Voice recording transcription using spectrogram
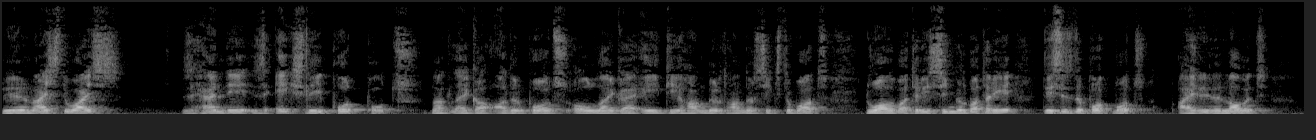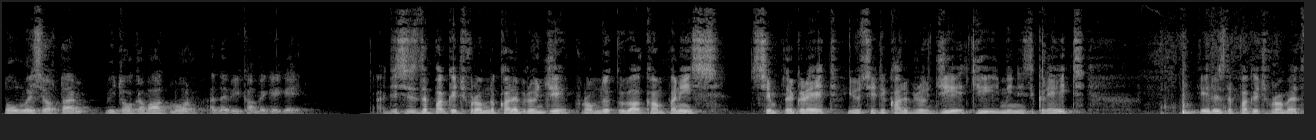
Really nice device. It's handy. It's actually pod pod, not like uh, other pods all like a 80, 100, 160 watt dual battery, single battery. This is the pod mod. I really love it. Don't waste your time. We talk about more and then we come back again. Uh, this is the package from the Caliburn G from the Uwell companies. Simply great. You see the Caliburn G. G means great. Here is the package from it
